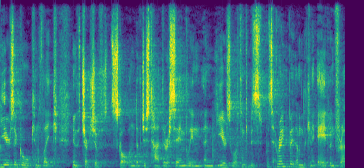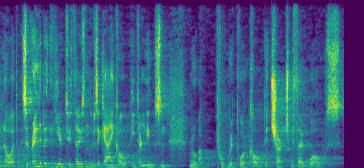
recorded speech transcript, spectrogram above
Years ago, kind of like, you know, the Church of Scotland have just had their assembly, and, and years ago, I think it was, was it around about, I'm looking at Edwin for a nod, was it around about the year 2000? There was a guy called Peter Neilson, wrote a report called The Church Without Walls.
